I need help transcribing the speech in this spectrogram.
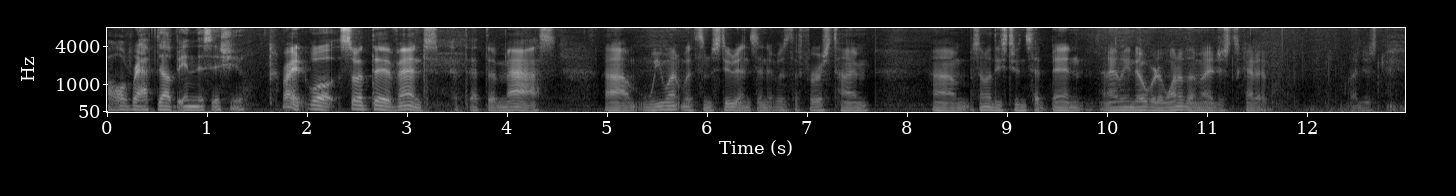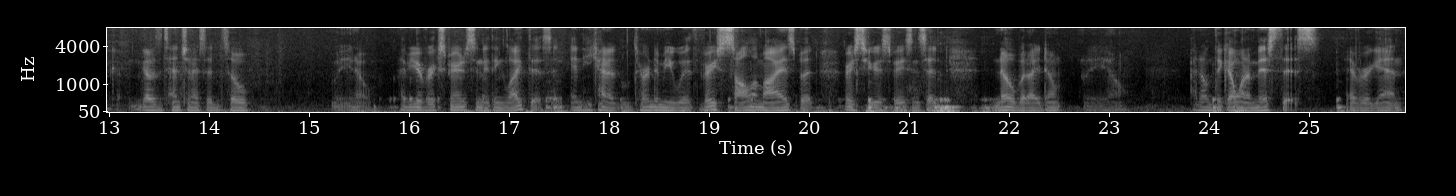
all wrapped up in this issue. Right. Well, so at the event at, at the mass, um, we went with some students, and it was the first time um, some of these students had been. And I leaned over to one of them, and I just kind of, I just got his attention. I said, "So, you know, have you ever experienced anything like this? And, and he kind of turned to me with very solemn eyes, but very serious face and said, no, but I don't, you know, I don't think I want to miss this ever again.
